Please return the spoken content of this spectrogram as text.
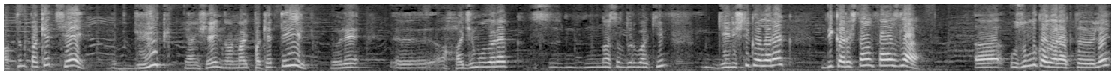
Baktım paket şey büyük yani şey normal paket değil. Böyle e, hacim olarak nasıl dur bakayım genişlik olarak bir karıştan fazla. E, uzunluk olarak da öyle.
